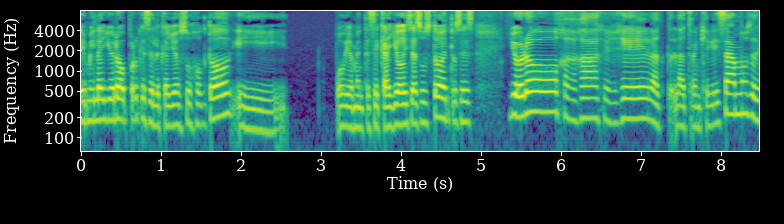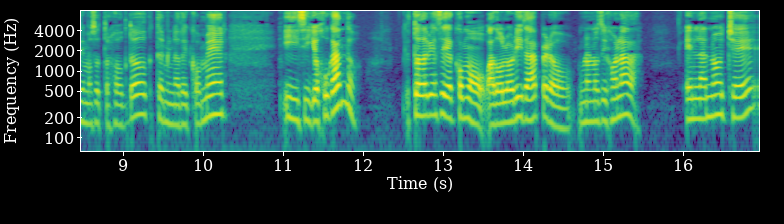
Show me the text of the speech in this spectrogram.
Emilia lloró porque se le cayó su hot dog y obviamente se cayó y se asustó. Entonces lloró, jajaja, jeje, la, la tranquilizamos, le dimos otro hot dog, terminó de comer y siguió jugando. Todavía seguía como adolorida, pero no nos dijo nada. En la noche,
